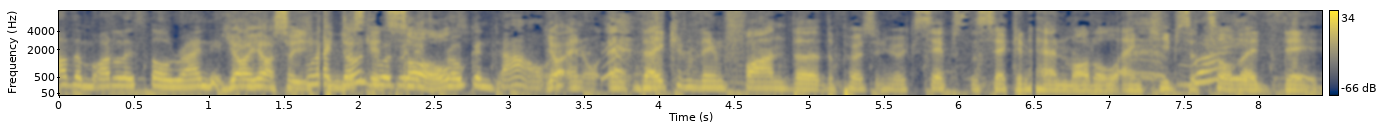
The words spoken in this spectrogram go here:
while the model is still running. yeah, yeah, so you like can just do get it when it's sold. broken down. Yeah, and, and they can then find the, the person who accepts the second-hand model and keeps it till they're dead.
